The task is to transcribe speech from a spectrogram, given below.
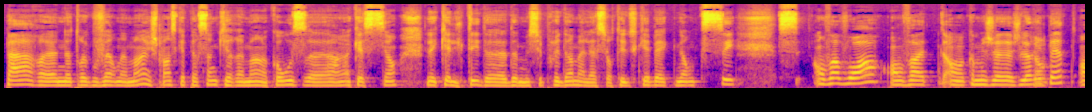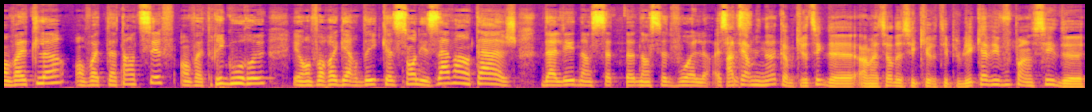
par euh, notre gouvernement et je pense qu'il n'y a personne qui remet en cause, euh, en question, les qualités de, de Monsieur Prudhomme à la Sûreté du Québec. Donc, c'est, on va voir, on va, être- on- comme je, je le Donc- répète, on va être là, on va être attentif, on va être rigoureux et on va regarder quels sont les avantages d'aller dans cette, dans cette voie-là. En terminant, comme critique de, en matière de sécurité publique, qu'avez-vous pensé de,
